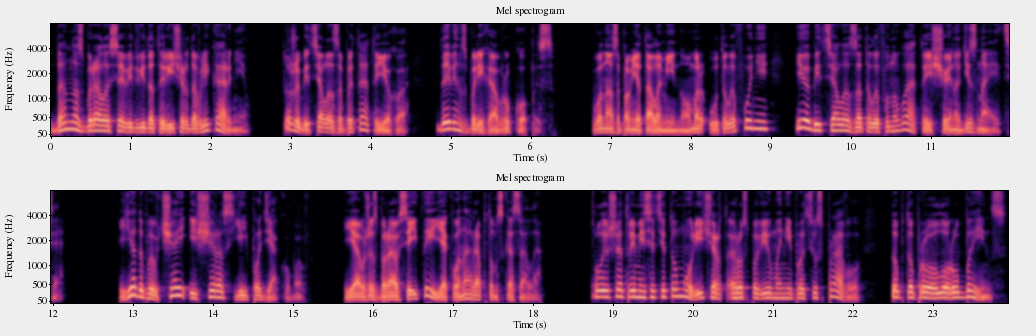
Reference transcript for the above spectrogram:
Данна збиралася відвідати Річарда в лікарні, тож обіцяла запитати його, де він зберігав рукопис. Вона запам'ятала мій номер у телефоні і обіцяла зателефонувати, щойно дізнається. Я допив чай і ще раз їй подякував. Я вже збирався йти, як вона раптом сказала. Лише три місяці тому Річард розповів мені про цю справу, тобто про Лору Бейнс.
